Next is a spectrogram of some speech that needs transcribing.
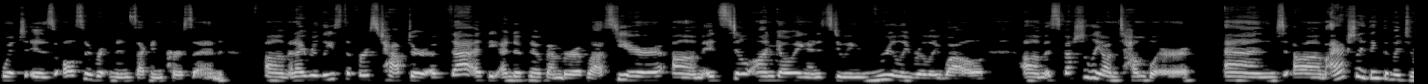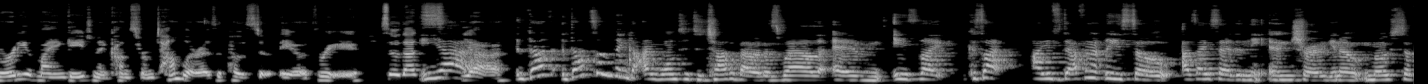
Which is also written in second person. Um, and I released the first chapter of that at the end of November of last year. Um, it's still ongoing and it's doing really, really well, um, especially on Tumblr. And um, I actually think the majority of my engagement comes from Tumblr as opposed to AO3. So that's yeah, yeah. That that's something that I wanted to chat about as well. Um, is like because I I've definitely, so as I said in the intro, you know, most of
